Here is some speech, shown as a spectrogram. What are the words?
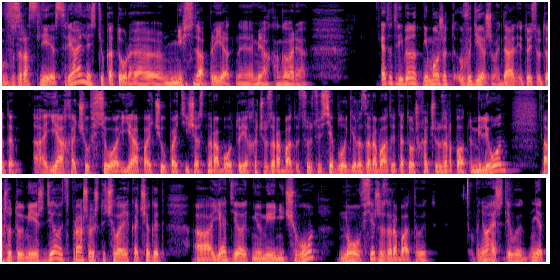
взрослее с реальностью, которая не всегда приятная, мягко говоря, этот ребенок не может выдерживать, да, и то есть вот это «А, «я хочу все, я хочу пойти сейчас на работу, я хочу зарабатывать», слушайте, все блогеры зарабатывают, я тоже хочу зарплату миллион, а что ты умеешь делать, спрашиваешь ты человека, а человек говорит, «А, я делать не умею ничего, но все же зарабатывают. Понимаешь, ты нет,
